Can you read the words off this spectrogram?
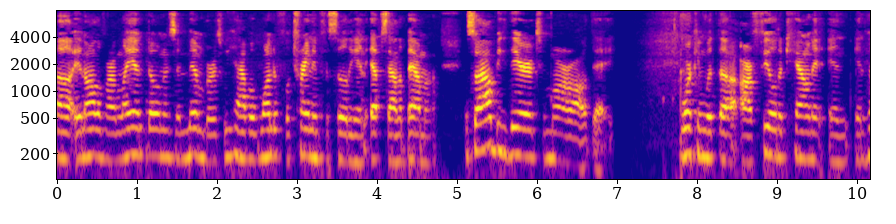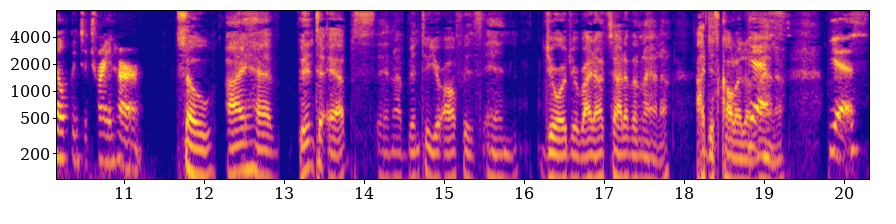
uh, and all of our landowners and members. We have a wonderful training facility in Epes, Alabama. And so I'll be there tomorrow all day, working with uh, our field accountant and, and helping to train her. So I have been to Epes and I've been to your office in Georgia, right outside of Atlanta. I just call it Atlanta. Yes. yes.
